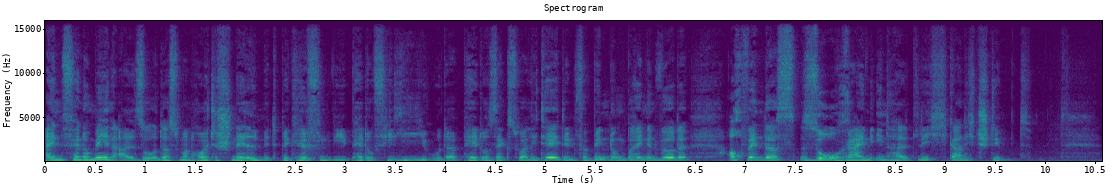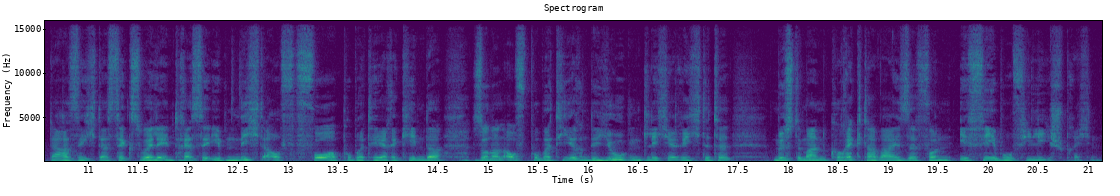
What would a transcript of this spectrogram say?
Ein Phänomen also, das man heute schnell mit Begriffen wie Pädophilie oder Pädosexualität in Verbindung bringen würde, auch wenn das so rein inhaltlich gar nicht stimmt. Da sich das sexuelle Interesse eben nicht auf vorpubertäre Kinder, sondern auf pubertierende Jugendliche richtete, müsste man korrekterweise von Ephebophilie sprechen.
